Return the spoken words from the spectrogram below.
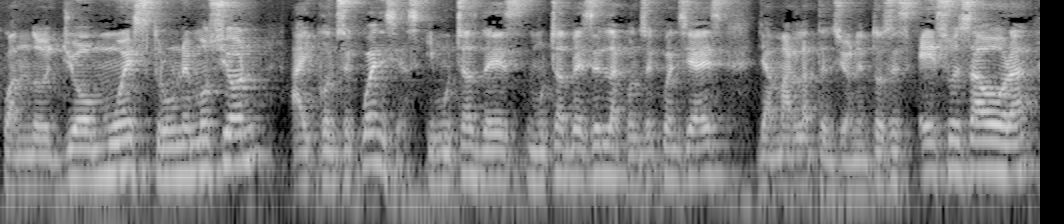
cuando yo muestro una emoción, hay consecuencias y muchas veces, muchas veces la consecuencia es llamar la atención. Entonces, eso es ahora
